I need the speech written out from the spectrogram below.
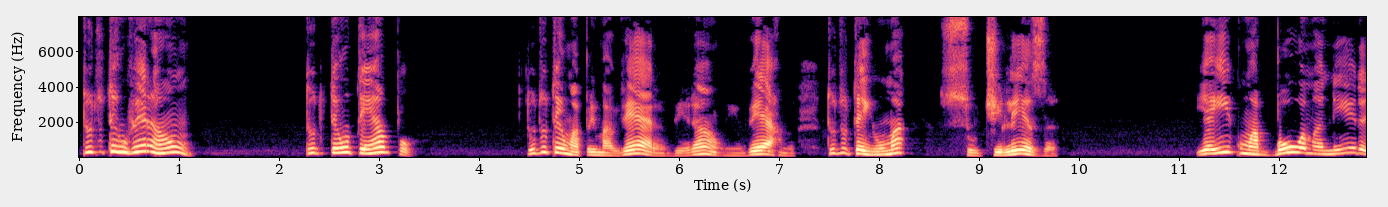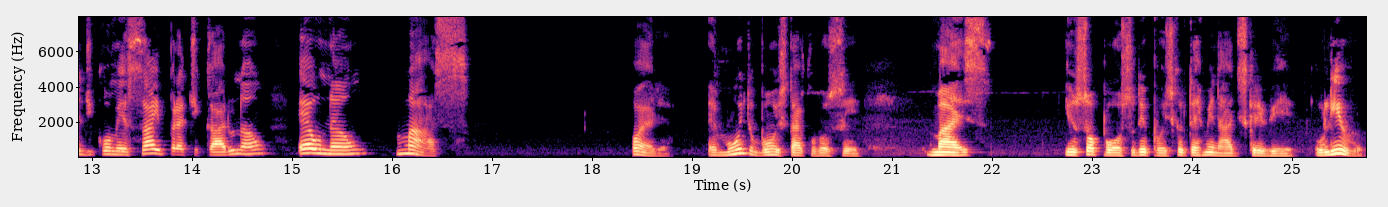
Tudo tem um verão. Tudo tem um tempo. Tudo tem uma primavera, verão, inverno, tudo tem uma sutileza. E aí, com uma boa maneira de começar e praticar o não, é o não, mas. Olha, é muito bom estar com você, mas eu só posso depois que eu terminar de escrever o livro.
